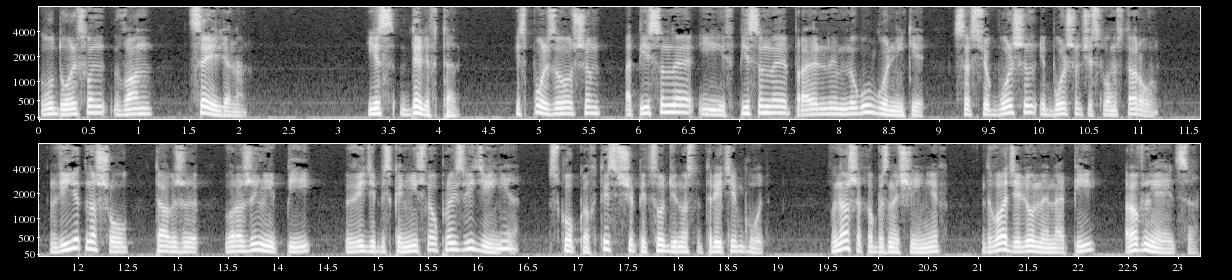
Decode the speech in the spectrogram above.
Лудольфом ван Цейленом из Дельфта, использовавшим описанные и вписанные правильные многоугольники со все большим и большим числом сторон. Виет нашел также выражение π в виде бесконечного произведения, в скобках 1593 год. В наших обозначениях 2 деленное на π равняется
